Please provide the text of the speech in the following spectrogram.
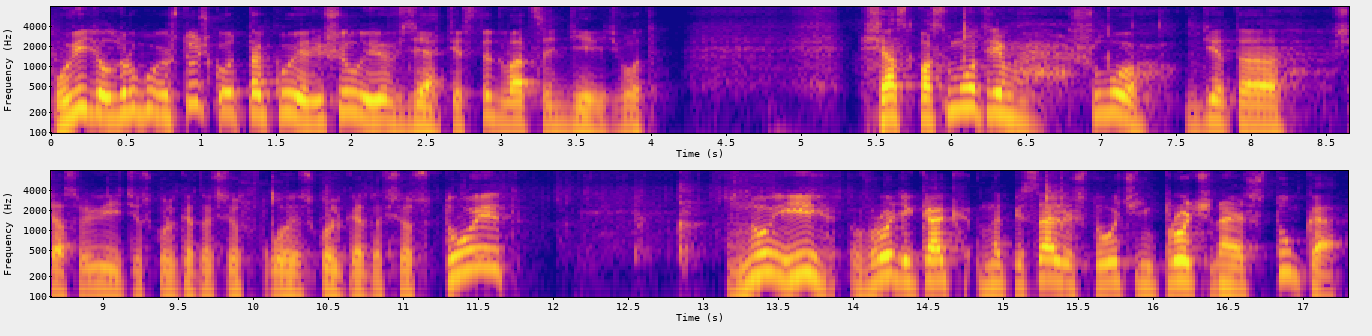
Увидел другую штучку вот такую, решил ее взять. ST29, вот. Сейчас посмотрим. Шло где-то, сейчас вы видите, сколько это все шло и сколько это все стоит. Ну и вроде как написали, что очень прочная штука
